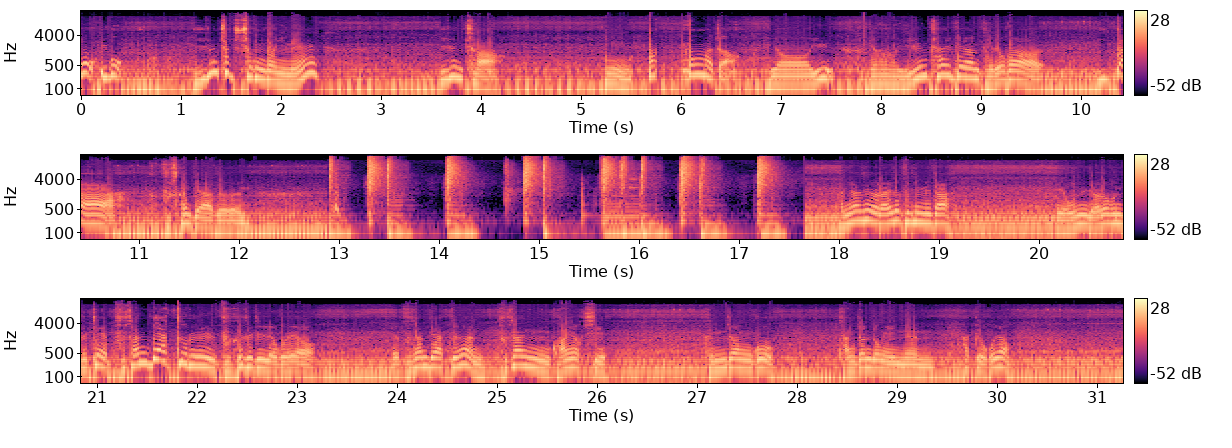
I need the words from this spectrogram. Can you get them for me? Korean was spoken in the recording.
어, 이거 1륜차 주차 공간이네? 1륜차. 응, 딱, 딱 맞아. 야, 이, 야, 1륜차에 대한 배려가 있다. 부산대학은. 안녕하세요. 라이더필입니다. 예, 오늘 여러분들께 부산대학교를 보여드리려고 해요. 예, 부산대학교는 부산광역시 금정구 장전동에 있는 학교고요.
